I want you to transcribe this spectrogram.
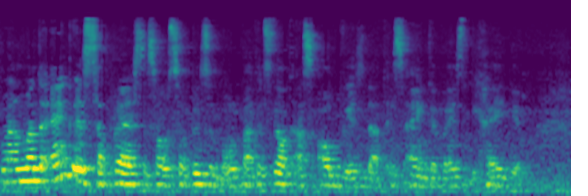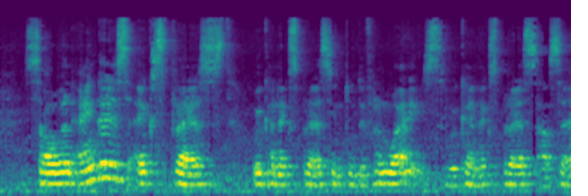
Well, when the anger is suppressed, it's also visible, but it's not as obvious that it's anger-based behavior. So when anger is expressed, we can express in two different ways. We can express as a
